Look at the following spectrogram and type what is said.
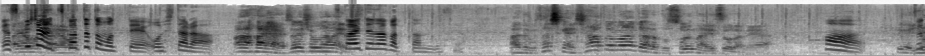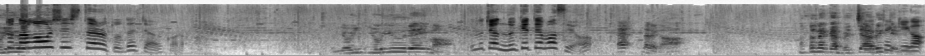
い。いや、スペシャル使ったと思って押したら、あはいはいそれはしょうがないで使すえてなかったんですよ。あでも確かにシャープマーカーだとそういうのありそうだねはい。ずっと長押ししてると出ちゃうから。余裕余裕で今。うなちゃん抜けてますよ。え誰が？あ なんかめっちゃ歩いてる。敵が。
